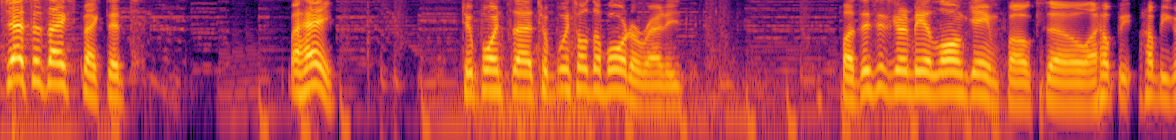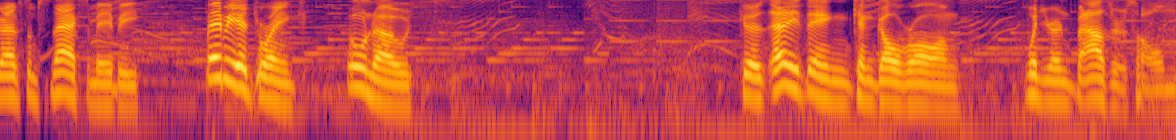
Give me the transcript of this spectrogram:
Just as I expected. But hey, two points, uh, two points on the board already. But this is going to be a long game, folks. So I hope you hope you grab some snacks, maybe, maybe a drink. Who knows? Because anything can go wrong when you're in Bowser's home.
